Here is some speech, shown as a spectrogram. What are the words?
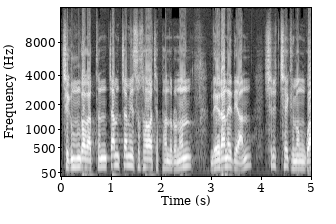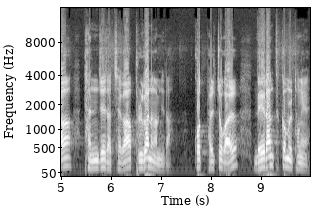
지금과 같은 짬짬이 수사와 재판으로는 내란에 대한 실체 규명과 단죄 자체가 불가능합니다. 곧 발족할 내란 특검을 통해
